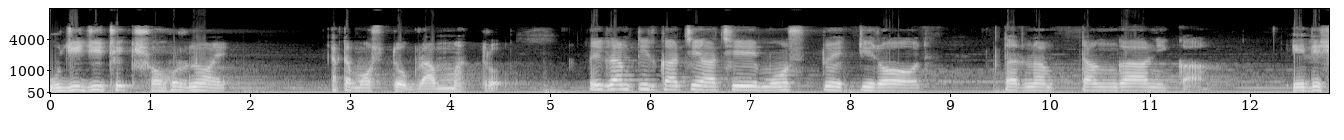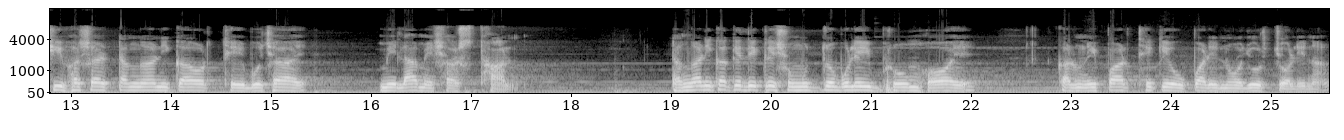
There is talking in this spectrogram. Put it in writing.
উজিজি ঠিক শহর নয়, একটা মস্ত গ্রাম মাত্র। এই গ্রামটির কাছে আছে মস্ত একটি হ্রদ, তার নাম টাঙ্গানিকা। এদেশি ভাষার টাঙ্গানিকা অর্থে বোঝায় মেলামেশার স্থান। টাঙ্গানিকাকে দেখলে সমুদ্র বলেই ভ্রম হয়, কারণ এপার থেকে ওপারে নজর চলে না,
